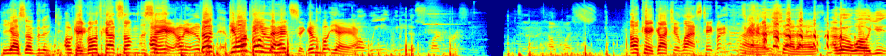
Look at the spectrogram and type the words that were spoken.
You got something? To, okay. They both got something to say. Okay, okay. But But give them both of both you- the headset. Give them both. Yeah, yeah. Well, we need we need a smart person to help us. Okay, gotcha. Last take. Shut up. I go, well, you.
